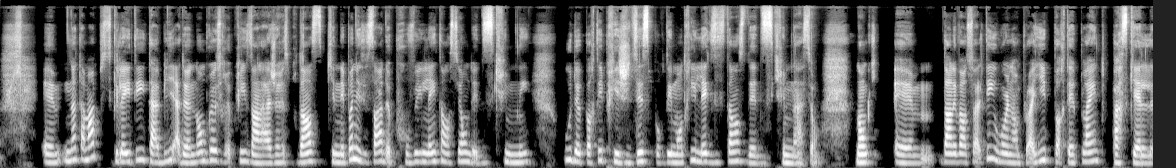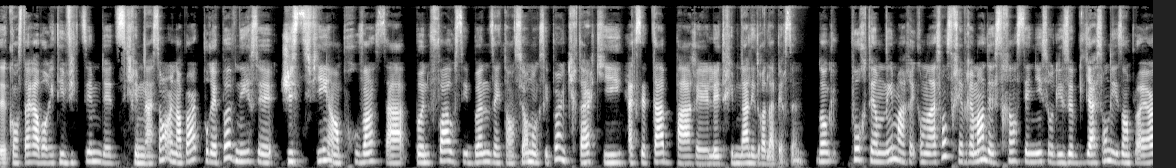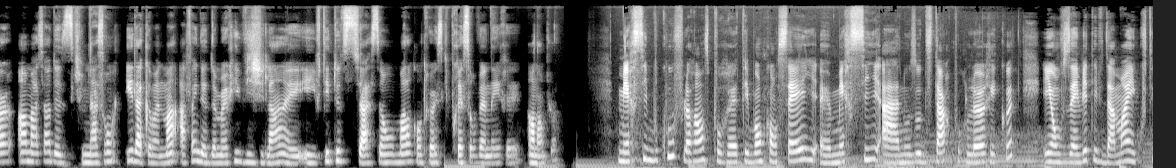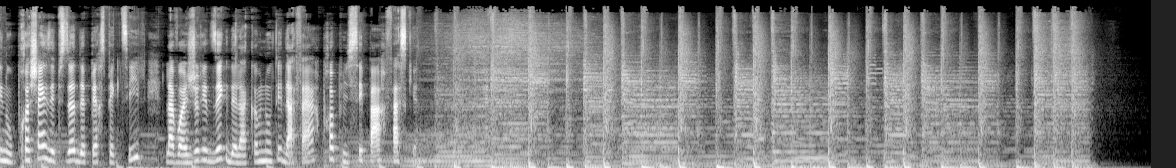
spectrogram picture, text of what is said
euh, notamment puisqu'il a été établi à de nombreuses reprises dans la jurisprudence qu'il n'est pas nécessaire de prouver l'intention de discriminer ou de porter préjudice pour démontrer l'existence de discrimination. Donc, euh, dans l'éventualité où un employé portait plainte parce qu'elle considère avoir été victime de discrimination, un employeur ne pourrait pas venir se justifier en prouvant sa bonne foi ou ses bonnes intentions. Donc, c'est pas un critère qui est acceptable par euh, le tribunal des droits de la personne. Donc, pour terminer, ma recommandation serait vraiment de se renseigner sur les obligations des employeurs en matière de discrimination et d'accommodement afin de demeurer vigilant et, éviter toute situation malencontreuse qui pourrait survenir euh, en emploi. Merci beaucoup, Florence, pour euh, tes bons conseils. Euh, merci à nos auditeurs pour leur écoute et on vous invite évidemment à écouter nos prochains épisodes de Perspective, la voie juridique de la communauté d'affaires propulsée par Fasken.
